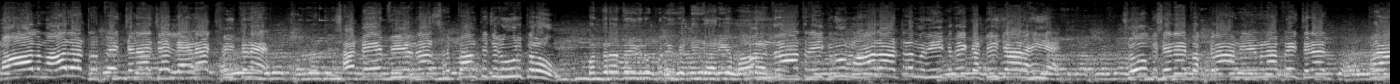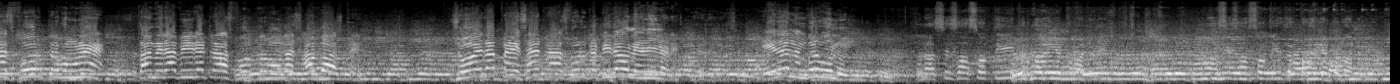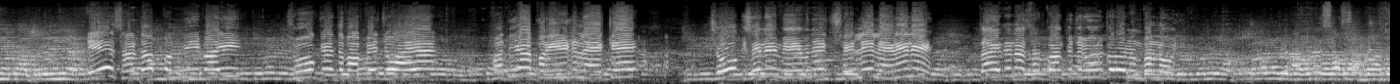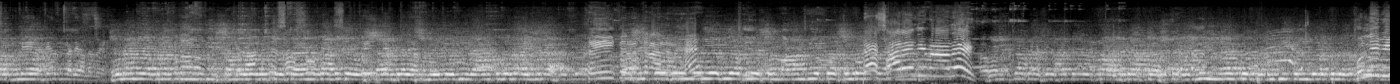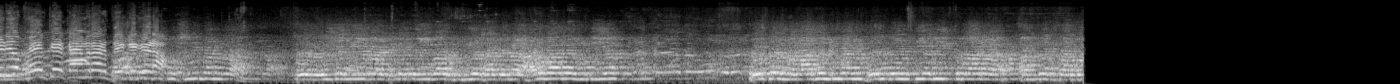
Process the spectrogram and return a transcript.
ਮਾਲ ਮਹਾਰਾਸ਼ਟਰ ਭੇਜਣਾ ਜਾਂ ਲੈਣਾ ਖਰੀਦਣਾ ਸਾਡੇ ਵੀਰ ਨਾਲ ਸੰਪਰਕ ਜ਼ਰੂਰ ਕਰੋ। 15 ਤਰੀਕ ਨੂੰ ਪੂਰੀ ਗੱਡੀ ਜਾ ਰਹੀ ਹੈ ਮਹਾਰਾਜ 15 ਤਰੀਕ ਨੂੰ ਮਹਾਰਾਸ਼ਟਰ ਮਰੀਕ ਦੀ ਗੱਡੀ ਜਾ ਰਹੀ ਹੈ। ਜੋ ਕਿਸੇ ਨੇ ਬੱਕਰਾ ਮੇਮਣਾ ਭੇਜਣਾ ਟਰਾਂਸਪੋਰਟ ਕਰਵਾਉਣਾ ਤਾਂ ਮੇਰਾ ਵੀਰ ਇਹ ਟਰਾਂਸਪੋਰਟ ਕਰਵਾਉਂਦਾ ਸਭ ਵਾਸਤੇ। ਜੋ ਇਹਦਾ ਪੈਸਾ ਹੈ ਟਰਾਂਸਪੋਰਟ ਗੱਡੀ ਦਾ ਉਹ ਲੈਣੀ ਲੈਣੇ। ਇਹਦਾ ਨੰਬਰ ਬੋਲੋ ਜੀ। 79730 43 79730 43 ਦੀਆਂ ਕੱਸ ਰਹੇ ਹੈ ਇਹ ਸਾਡਾ ਪੰਮੀ ਬਾਈ ਜੋ ਕਿ ਦਬਾਬੇ ਚੋਂ ਆਇਆ ਵਧੀਆ ਬਰੀਡ ਲੈ ਕੇ ਜੋ ਕਿਸੇ ਨੇ ਮੇਮ ਨੇ ਛੇਲੇ ਲੈਣੇ ਨੇ ਤਾਂ ਇਹਦੇ ਨਾਲ ਸਰਪੰਚ ਜ਼ਰੂਰ ਕਰੋ ਨੰਬਰ ਲਓ ਜੀ। ਤੇਈ ਤਿੰਨ ਤਰਾਨਵੇਂ ਹੈ। ਸਾਰੇ ਦੀ ਬਣਾ ਦੇ। ਖੁੱਲੀ ਵੀਡੀਓ ਫੇਰ ਕੇ ਕੈਮਰਾ ਦੇ ਕੇ ਕਿਹੜਾ? ਤੇ ਰੋਈ ਹੈ ਬੈਠ ਕੇ ਕਈ ਵਾਰ ਹੁੰਦੀ ਹੈ ਸਾਡੇ ਨਾਲ ਹਰ ਵਾਰ ਹੁੰਦੀ ਹੈ ਉਧਰ ਮੁਲਾਜ਼ਮ ਵੀਰਾਂ ਨੂੰ ਫਿਰ ਬੇਨਤੀ ਹੈ ਵੀ ਇੱਕ ਵਾਰ ਅੰਦਰ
